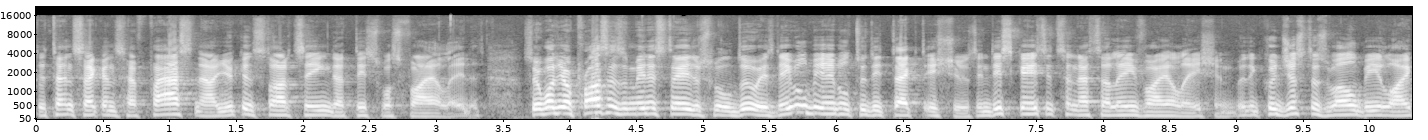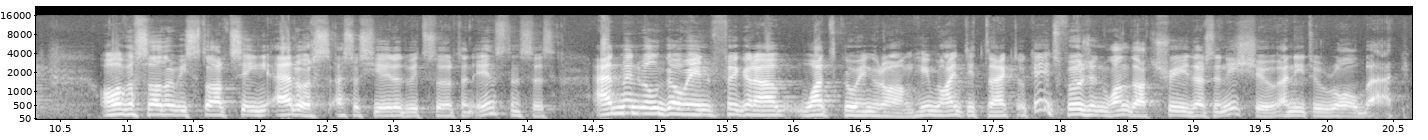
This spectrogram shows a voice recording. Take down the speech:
the 10 seconds have passed now, you can start seeing that this was violated. So what your process administrators will do is they will be able to detect issues. In this case, it's an SLA violation, but it could just as well be like all of a sudden we start seeing errors associated with certain instances. Admin will go in, figure out what's going wrong. He might detect, okay, it's version 1.3, there's an issue, I need to roll back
